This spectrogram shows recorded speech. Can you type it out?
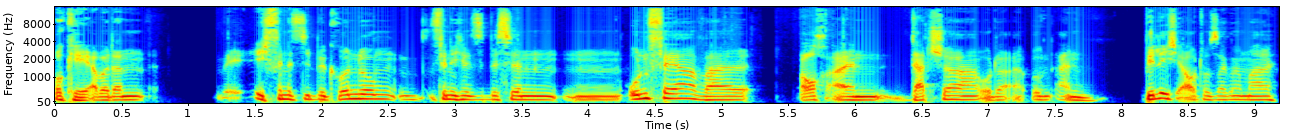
okay, aber dann ich finde jetzt die Begründung, finde ich jetzt ein bisschen mm, unfair, weil auch ein Dacia oder irgendein Billigauto, sagen wir mal,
